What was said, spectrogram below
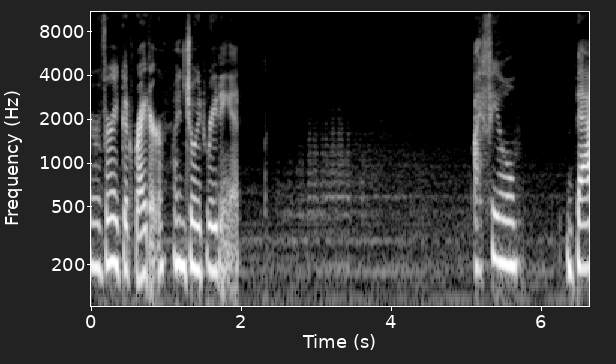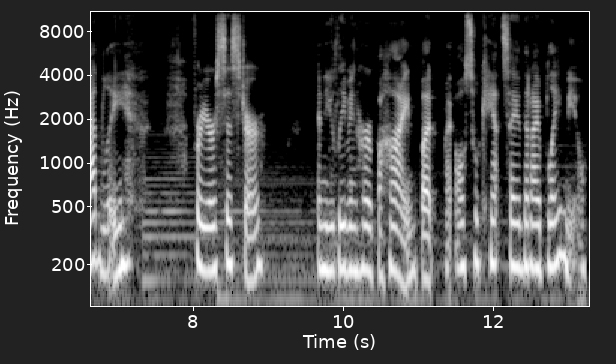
you're a very good writer. I enjoyed reading it. I feel badly for your sister and you leaving her behind, but I also can't say that I blame you.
